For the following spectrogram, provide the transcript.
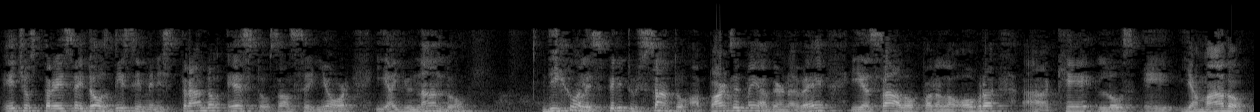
Hechos 13.2 dice, ministrando estos al Señor y ayunando, dijo el Espíritu Santo, apártenme a Bernabé y a Salo para la obra a que los he llamado.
